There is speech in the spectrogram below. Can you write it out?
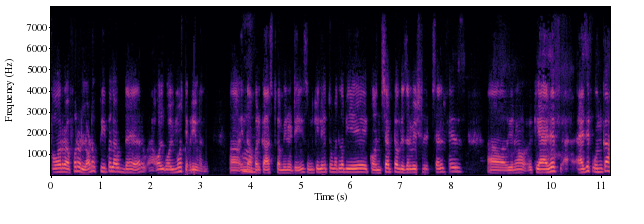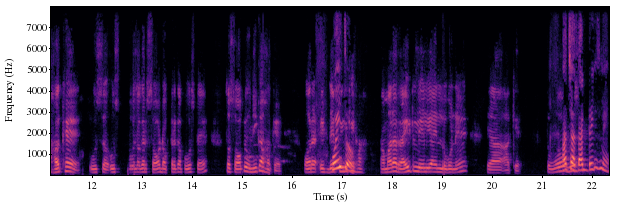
for for a lot of people out there almost everyone in the upper caste communities उनके लिए तो मतलब ये concept of reservation itself is you know कि एज इफ़ एज इफ़ उनका हक है उस उस बोल अगर सौ डॉक्टर का पोस्ट है तो सौ पे उन्हीं का हक है। और इट देखिए तो। हमारा राइट ले लिया इन लोगों ने या आके। तो वो अच्छा दैट ब्रिंग्स में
